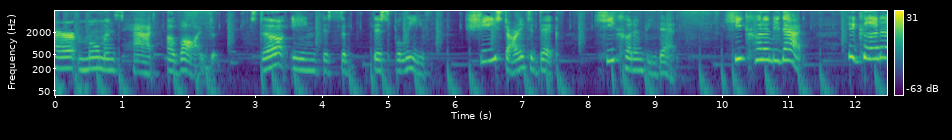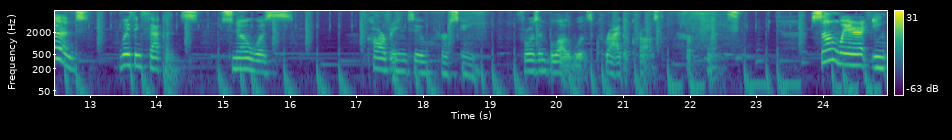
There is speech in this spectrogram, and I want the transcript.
Her moments had arrived. Still in dis disbelief, she started to dig. He couldn't be dead. He couldn't be dead. He couldn't. Within seconds, snow was carved into her skin. Frozen blood was cracked across her hands. Somewhere in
